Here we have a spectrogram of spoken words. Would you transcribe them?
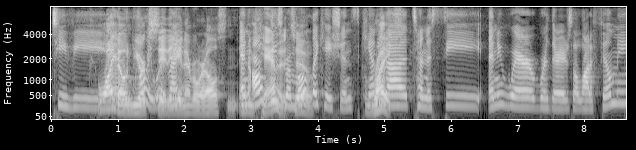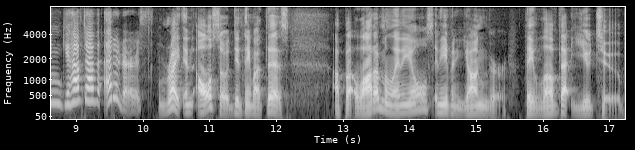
TV. well, I know and New York Hollywood, City right? and everywhere else, and, and even all Canada these remote too. locations, Canada, Right. Tennessee, anywhere where there's a lot of filming, you have to have editors. Right, and also didn't think about this, uh, but a lot of millennials and even younger, they love that YouTube.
